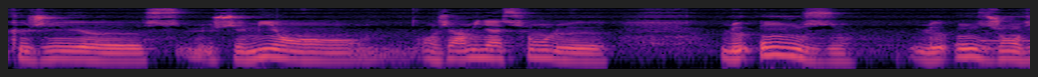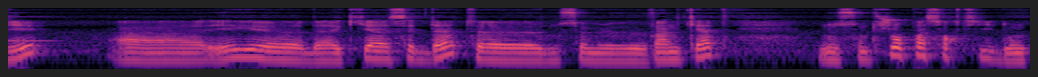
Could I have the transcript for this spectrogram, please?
que j'ai euh, mis en, germination le, le 11 le 11 janvier euh, et bah, qui à cette date, nous sommes le 24, ne sont toujours pas sortis. Donc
